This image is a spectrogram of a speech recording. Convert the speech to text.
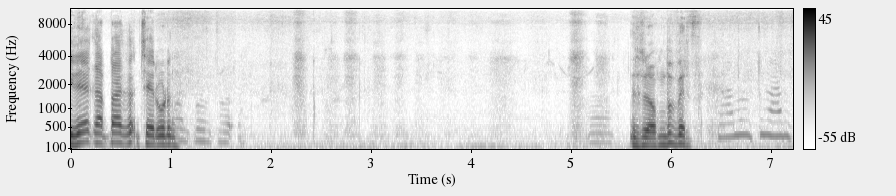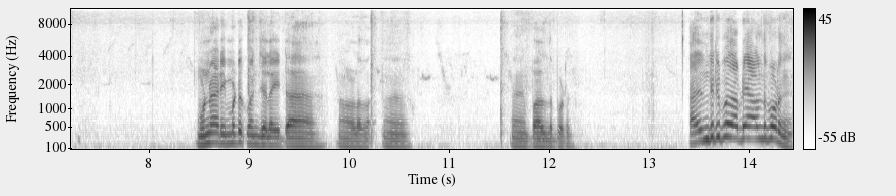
இதே கரெக்டாக சரி விடுங்க. இது ரொம்ப பெருசு. முன்னாடி மட்டும் கொஞ்சம் லைட்டா அவ்வளோதான் ஆ பழந்து போடுங்க. அது இருந்துட்டு போது அப்படியே அளந்து போடுங்க.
